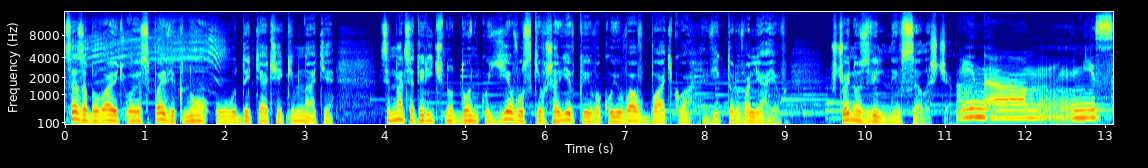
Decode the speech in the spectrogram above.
Це забивають ОСП вікно у дитячій кімнаті. 17-річну доньку Єву з Ківшарівки евакуював батько Віктор Валяєв. Щойно звільнив селище. Він е, ніс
